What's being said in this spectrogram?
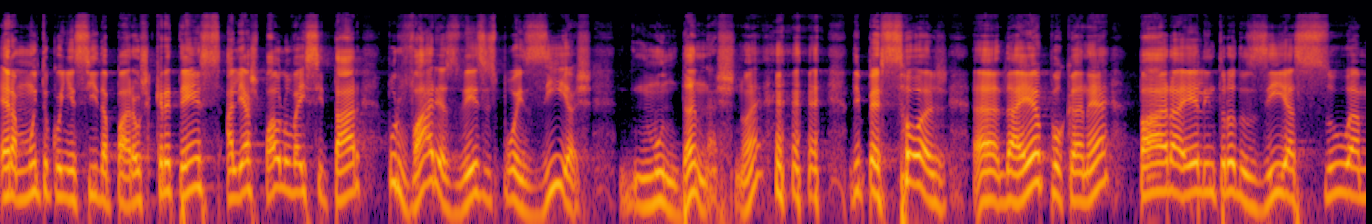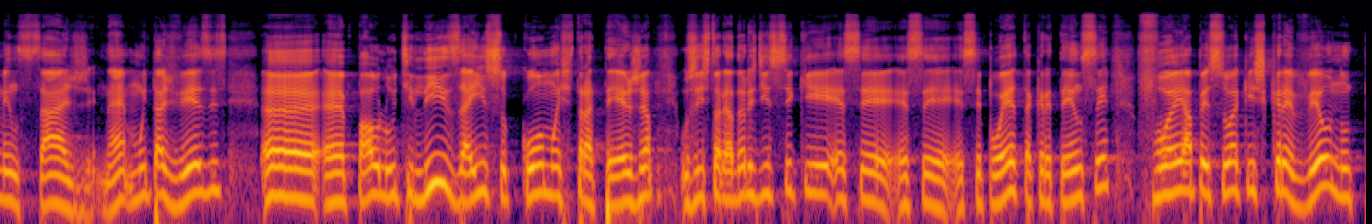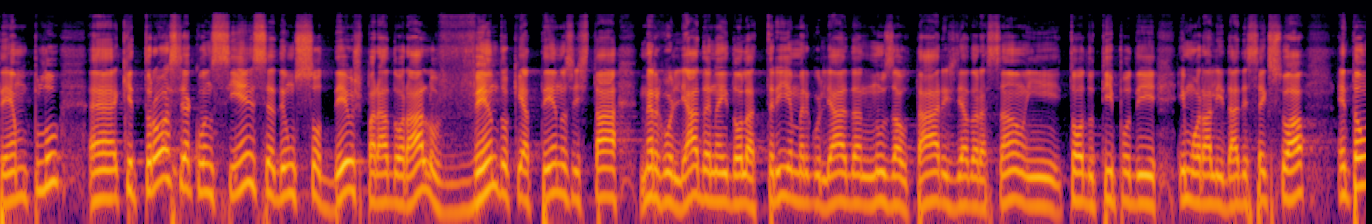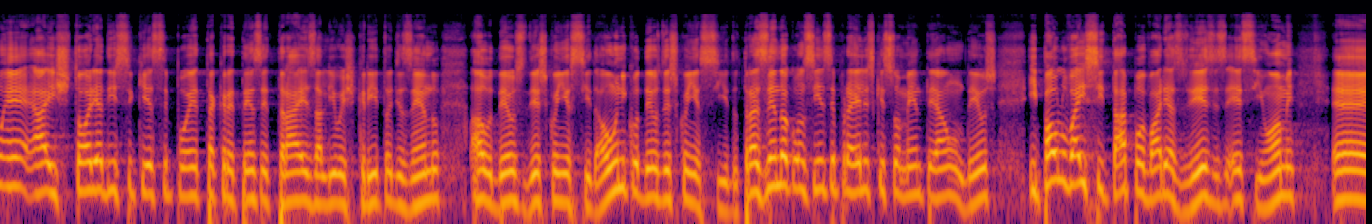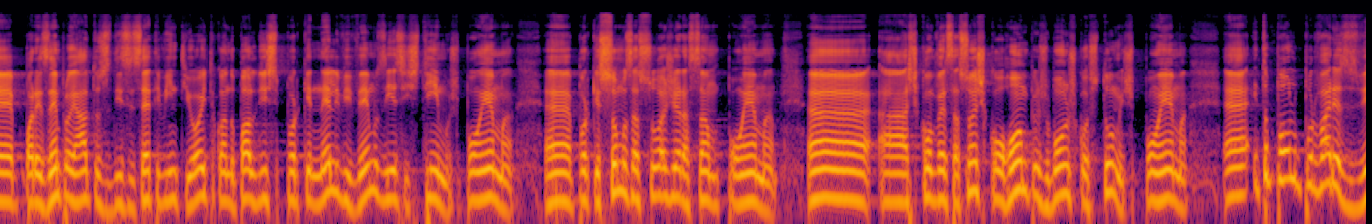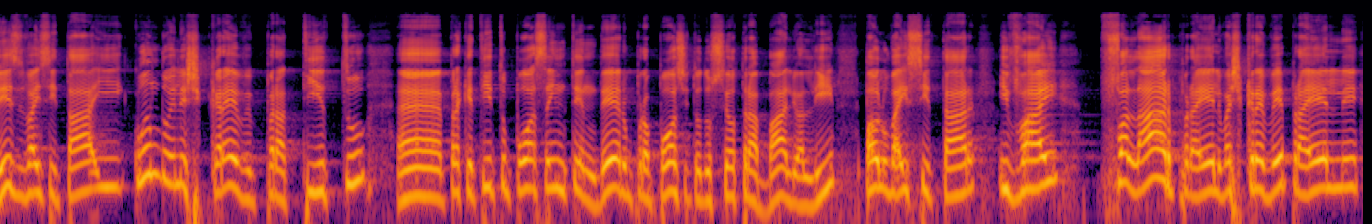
era muito conhecida para os cretenses. Aliás, Paulo vai citar por várias vezes poesias mundanas, não é? De pessoas uh, da época, né? Para ele introduzir a sua mensagem, né? Muitas vezes é, é, Paulo utiliza isso como estratégia. Os historiadores dizem que esse, esse, esse poeta cretense foi a pessoa que escreveu no templo, é, que trouxe a consciência de um só Deus para adorá-lo, vendo que Atenas está mergulhada na idolatria, mergulhada nos altares de adoração e todo tipo de imoralidade sexual. Então, é, a história disse que esse poeta cretense traz ali o escrito dizendo ao Deus desconhecido, ao único Deus desconhecido, trazendo a consciência para eles que somente há um Deus. E Paulo vai citar por várias vezes esse homem, é, por exemplo, em Atos 17, 28, quando Paulo disse: Porque nele vivemos e existimos, poema, é, porque somos a sua geração, poema. É, as conversações corrompem os bons costumes, poema. É, então, Paulo, por várias vezes, vai citar, e quando ele escreve para Tito, é, para que Tito possa entender o propósito do seu trabalho ali, Paulo vai citar e vai falar para ele, vai escrever para ele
